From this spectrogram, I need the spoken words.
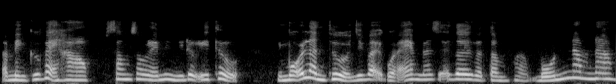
và mình cứ phải học xong sau đấy mình mới được đi thử thì mỗi lần thử như vậy của em nó sẽ rơi vào tầm khoảng 4 5 năm.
